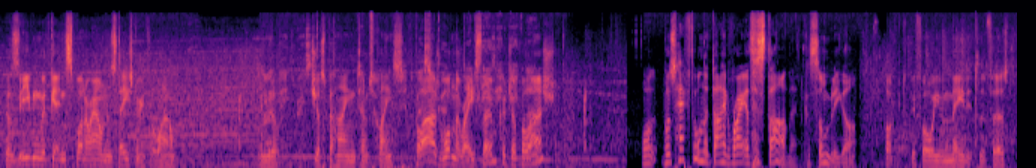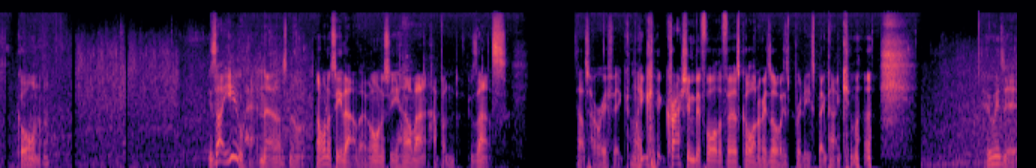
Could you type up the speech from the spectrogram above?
Because even with getting spun around and stationary for a while, we ended up just behind 10th place. Balaj won the race though. Good job, Balaj. Well, was Hef the one that died right at the start then? Because somebody got fucked before we even made it to the first corner. Is that you? No, that's not. I want to see that though. I want to see how that happened because that's that's horrific. Like crashing before the first corner is always pretty spectacular. Who is it?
